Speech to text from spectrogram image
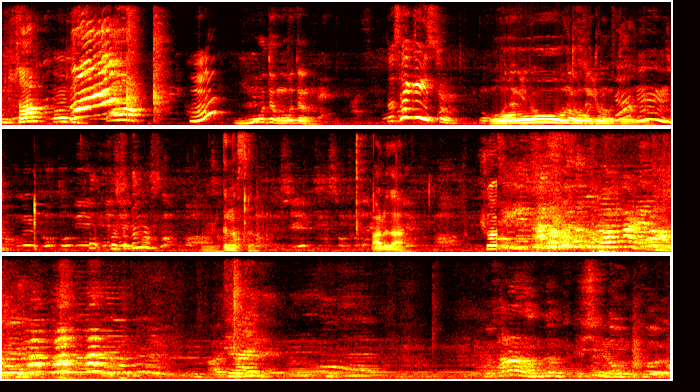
14? 응? 5등, 5등. 너세개 있어. 오, 5등, 5등, 5등. 응. 어, 벌써 끝났어? 끝났어. 빠르다. 살아남는 핵심이 너무 무서워요.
